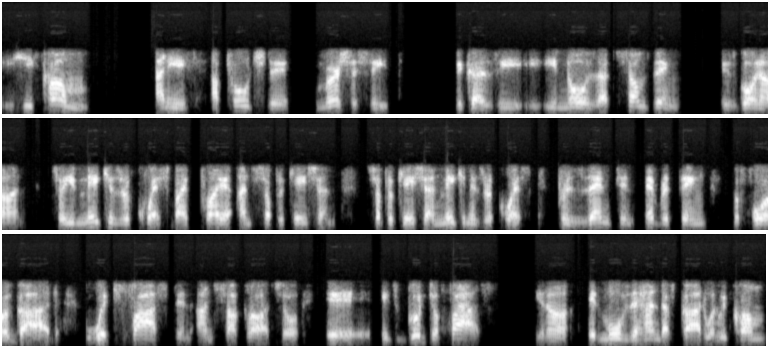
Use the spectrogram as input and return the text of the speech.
he come and he approached the mercy seat because he he knows that something is going on. So he make his request by prayer and supplication, supplication, making his request, presenting everything before God with fasting and sackcloth. So it, it's good to fast. You know, it moves the hand of God when we come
